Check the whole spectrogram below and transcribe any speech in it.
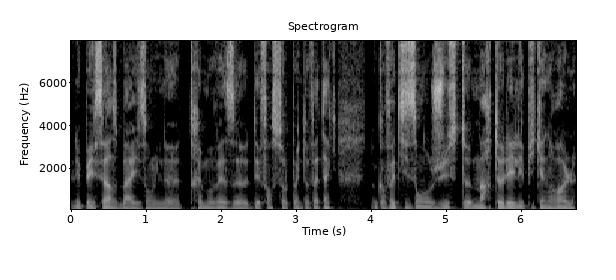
les Pacers, bah, ils ont une très mauvaise défense sur le point of attack. Donc en fait, ils ont juste martelé les pick and roll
